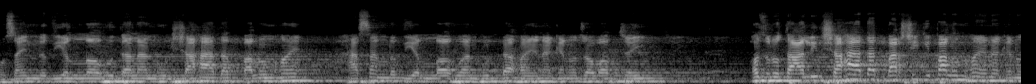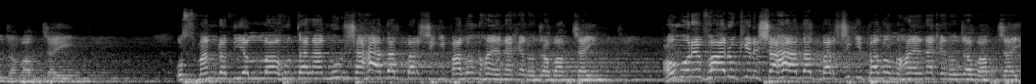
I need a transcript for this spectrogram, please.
হোসাইন রদি আল্লাহ তালানহুর শাহাদাত পালন হয়, হাসান রদি আল্লাহ আনহুরটা হয় না কেন জবাব চাই? হজরত আলীর শাহাদাত বার্ষিকী পালন হয় না কেন জবাব চাই? ওসমান রদি আল্লাহ তালানহুর শাহাদাত বার্ষিকী পালন হয় না কেন জবাব চাই? অমরে ফারুকের শাহাদাত বার্ষিকী পালন হয় না কেন জবাব চাই?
